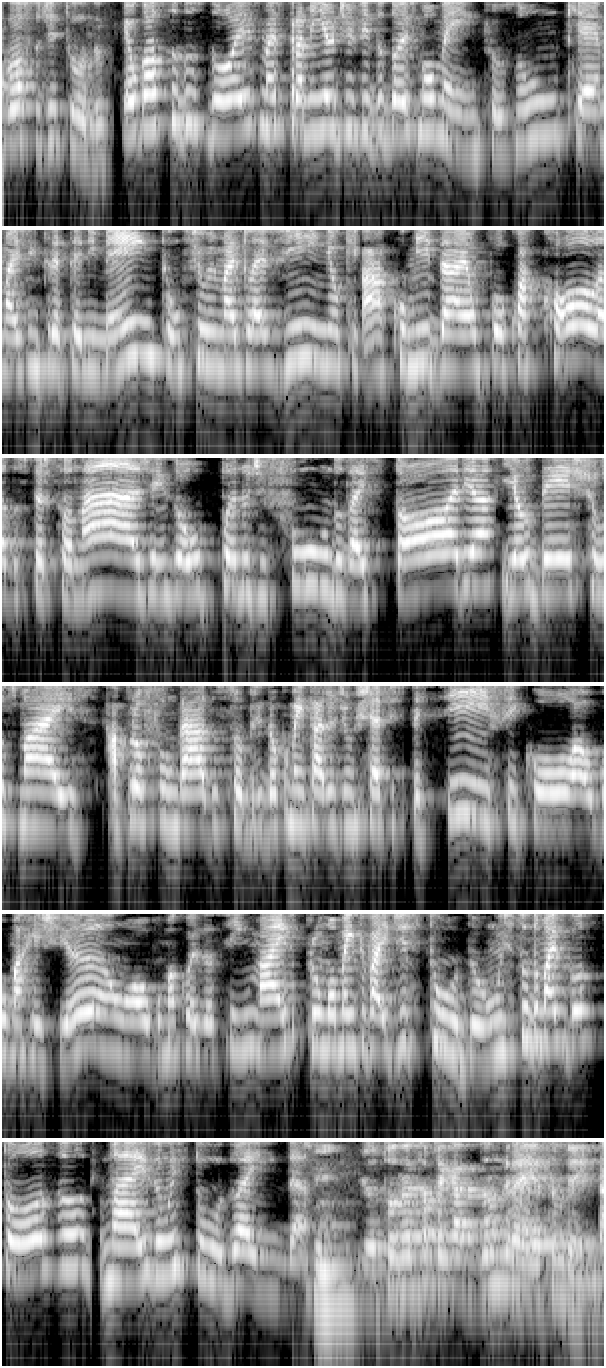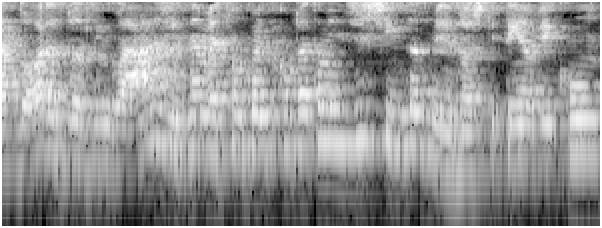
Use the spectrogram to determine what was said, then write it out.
gosto de tudo. Eu gosto dos dois, mas para mim eu divido dois momentos. Um que é mais entretenimento, um filme mais levinho, que a comida é um pouco a cola dos personagens ou o pano de fundo da história, e eu deixo os mais aprofundados sobre documentário de um chefe específico ou alguma região ou alguma coisa assim, mais para um momento vai de estudo, um estudo mais gostoso, mais um estudo ainda. Sim, eu tô nessa pegada da Andrea também. Adoro as duas linguagens, né, mas são coisas completamente distintas mesmo. Acho que tem a ver com o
